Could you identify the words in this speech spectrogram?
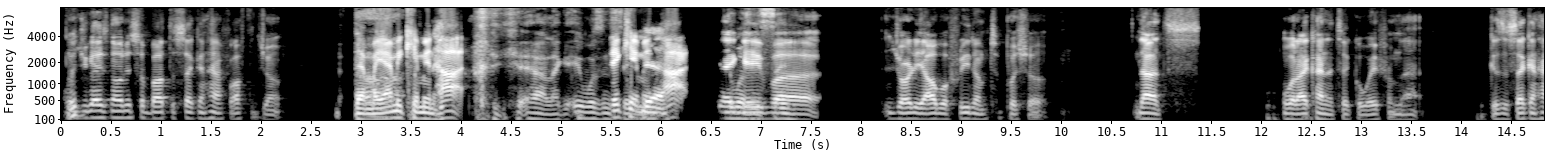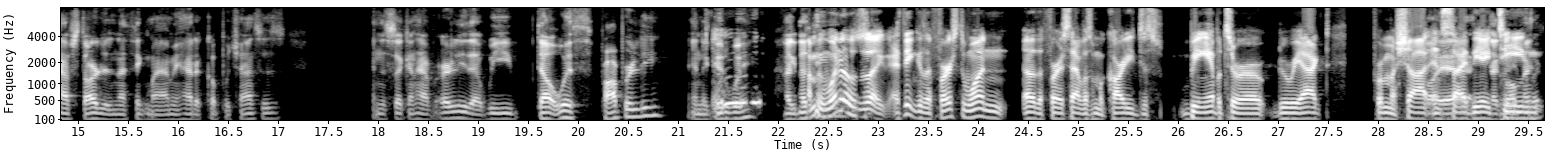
What did you guys notice about the second half off the jump? That Uh, Miami came in hot. yeah, like it wasn't. They came in Yeah. hot. They It gave insane. uh, Jordi Alba freedom to push up. That's what I kind of took away from that. Because the second half started, and I think Miami had a couple chances in the second half early that we dealt with properly in a good way. Mm-hmm. Like I mean, one of those like I think the first one of the first half was McCarthy just being able to, re- to react from a shot Oh, inside yeah, the 18. Yep,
